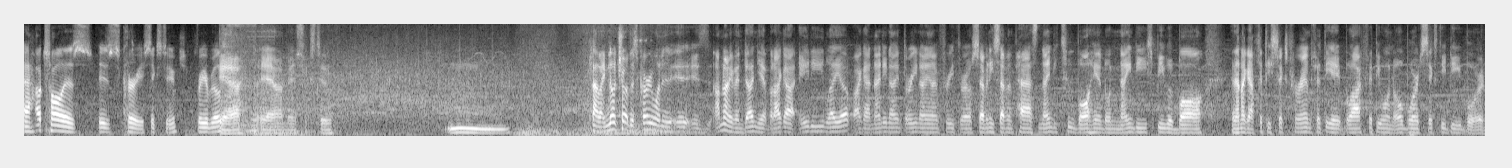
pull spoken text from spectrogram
And how tall is is Curry? Six two for your build? Yeah, yeah, I made 6'2". Mm. Now, like, no trouble, this Curry one is, is, I'm not even done yet, but I got 80 layup, I got 99 3, 99 free throw, 77 pass, 92 ball handle, 90 speed with ball, and then I got 56 per rim, 58 block, 51 O board, 60 D board,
